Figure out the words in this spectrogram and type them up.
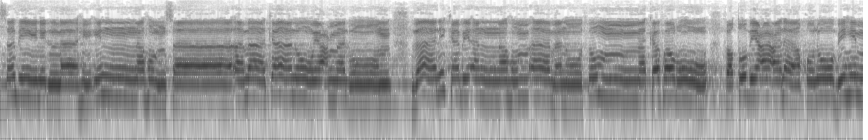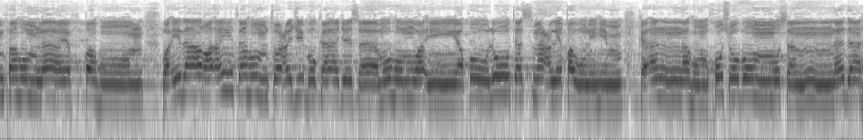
سبيل الله إنهم ساء ما كانوا يعملون ذلك بأنهم آمنوا ثم كفروا فطبع على قلوبهم فهم لا يفقهون وإذا رأيتهم تعجبك أجسامهم وإن يقولوا تسمع لقولهم كأنهم خشب مسندة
